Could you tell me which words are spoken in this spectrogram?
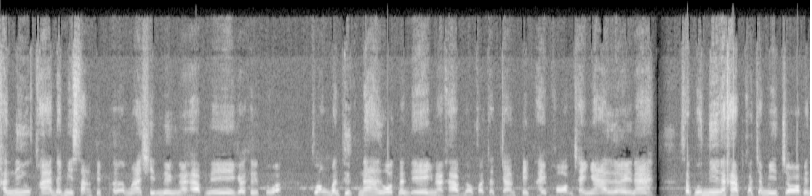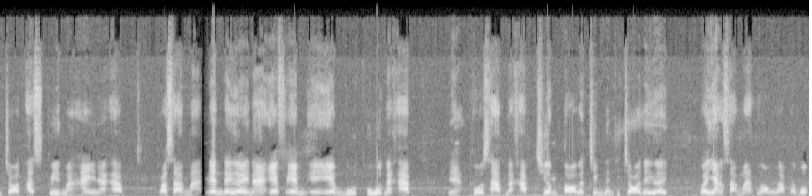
คันนี้ลูกค้าได้มีสั่งติดเพิ่มมาชิ้นหนึ่งนะครับ นี่ก็คือตัว กล้องบันทึกหน้ารถนั่นเองนะครับ เราก็จัดการติดให้พร้อมใช้งานเลยนะสับรุ่นนี้นะครับก็จะมีจอเป็นจอทัชสกรีนมาให้นะครับ ก็สามารถเล่นได้เลยนะ FM AM Bluetooth นะครับเนี่ยโทรศัพท์นะครับเชื่อมต่อและจิ้มเล่นที่จอได้เลยแล้วยังสามารถรองรับระบบ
